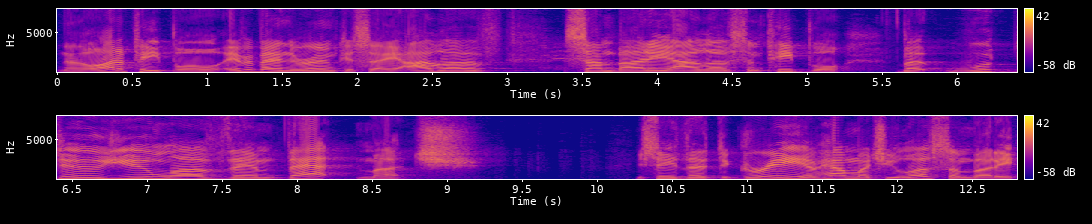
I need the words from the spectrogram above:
Now, a lot of people, everybody in the room could say, I love somebody, I love some people, but w- do you love them that much? You see, the degree of how much you love somebody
